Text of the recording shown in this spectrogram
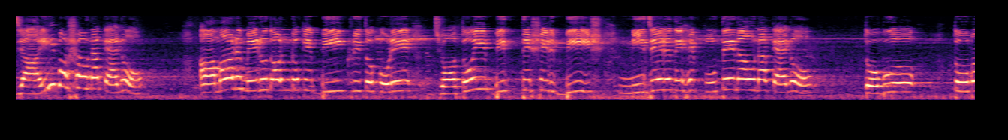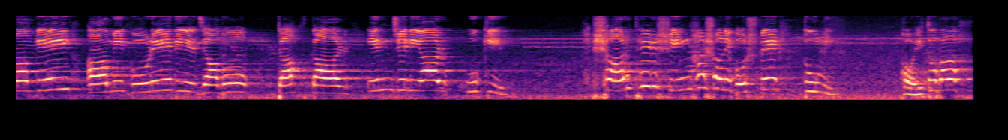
যাই বসাও না কেন? আমার মেরুদণ্ডকে বিকৃত করে যতই বিদ্বেষের বিষ নিজের দেহে পুঁতে নাও না কেন? তবুও তোমাকেই আমি গড়ে দিয়ে যাব ডাক্তার, ইঞ্জিনিয়ার, উকিল। স্বার্থের সিংহাসনে বসবে তুমি। হয়তোবা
